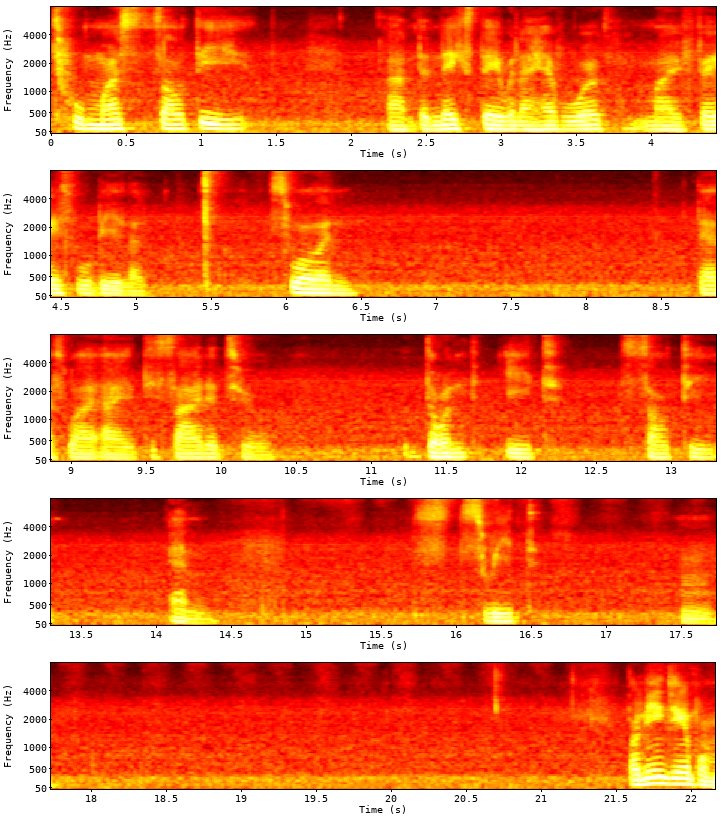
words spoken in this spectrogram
too much salty uh, the next day when i have work my face will be like swollen that's why i decided to don't eat salty and sweet ตอนนี้จริงๆผม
